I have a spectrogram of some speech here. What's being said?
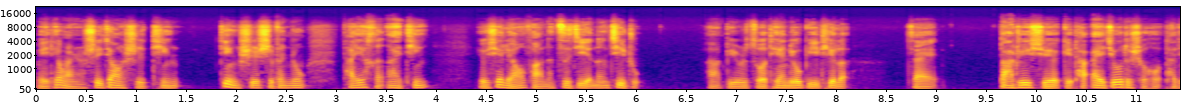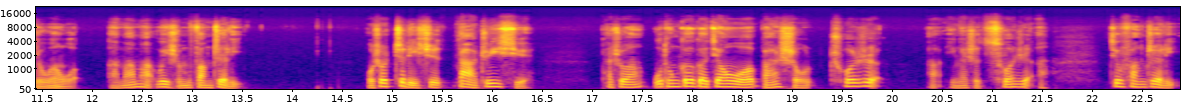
每天晚上睡觉时听，定时十分钟，他也很爱听。有些疗法呢，自己也能记住，啊，比如昨天流鼻涕了，在大椎穴给他艾灸的时候，他就问我啊，妈妈为什么放这里？我说这里是大椎穴。他说梧桐哥哥教我把手搓热，啊，应该是搓热啊，就放这里。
